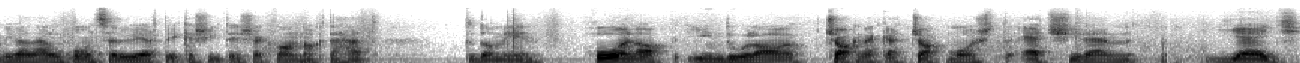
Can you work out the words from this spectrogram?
mivel nálunk pontszerű értékesítések vannak, tehát tudom én, holnap indul a csak neked, csak most egy siren jegy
